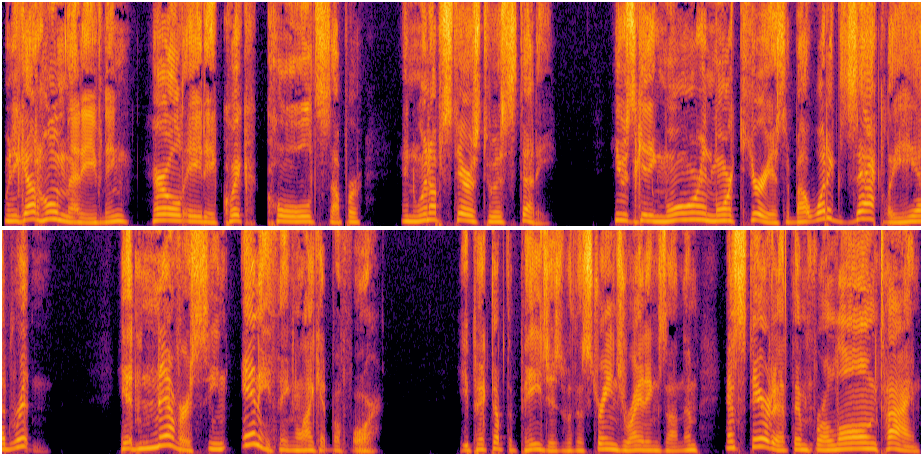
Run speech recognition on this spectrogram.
When he got home that evening, Harold ate a quick, cold supper and went upstairs to his study. He was getting more and more curious about what exactly he had written. He had never seen anything like it before. He picked up the pages with the strange writings on them and stared at them for a long time,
